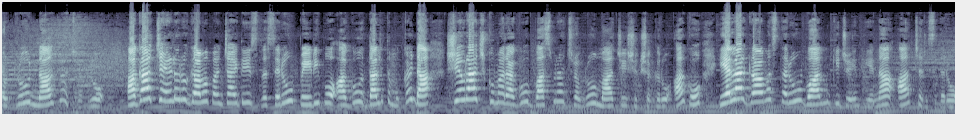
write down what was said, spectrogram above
ಕೊಟ್ಟರು ನಾಗರಾಜ್ರವರು ಆಗ ಚೇಳೂರು ಗ್ರಾಮ ಪಂಚಾಯಿತಿ ಸದಸ್ಯರು ಪಿಡಿಒ ಹಾಗೂ ದಲಿತ ಮುಖಂಡ ಶಿವರಾಜ್ ಕುಮಾರ್ ಹಾಗೂ ಬಸವರಾಜ್ ರವರು, ಮಾಜಿ ಶಿಕ್ಷಕರು ಹಾಗೂ ಎಲ್ಲ ಗ್ರಾಮಸ್ಥರು ವಾಲ್ಮೀಕಿ ಜಯಂತಿಯನ್ನ ಆಚರಿಸಿದರು.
